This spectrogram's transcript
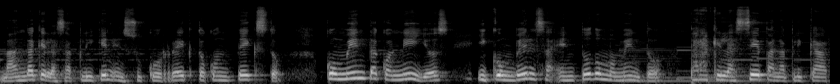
manda que las apliquen en su correcto contexto, comenta con ellos y conversa en todo momento para que las sepan aplicar,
